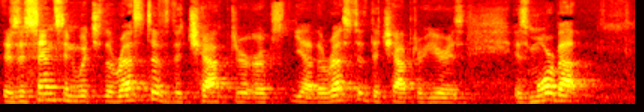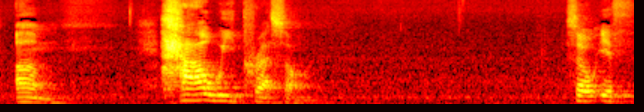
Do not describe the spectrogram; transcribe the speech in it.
There's a sense in which the rest of the chapter, or yeah, the rest of the chapter here is, is more about um, how we press on. So if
